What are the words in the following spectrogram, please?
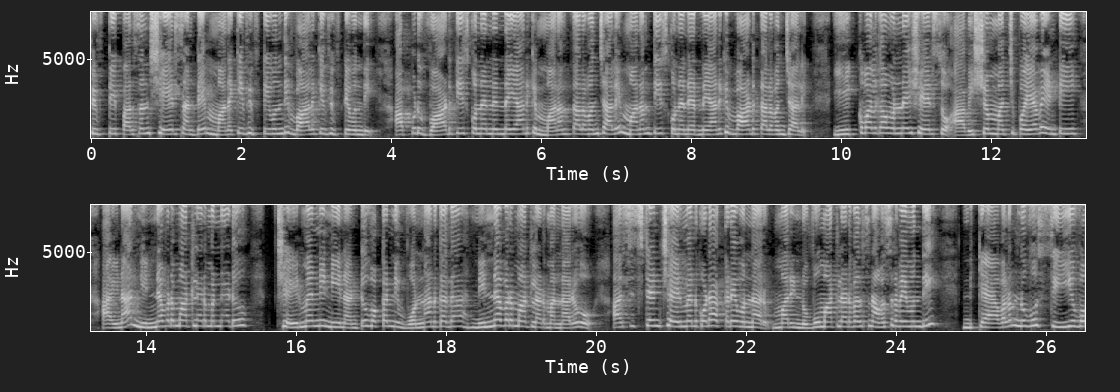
ఫిఫ్టీ పర్సెంట్ షేర్స్ అంటే మనకి ఫిఫ్టీ ఉంది వాళ్ళకి ఫిఫ్టీ ఉంది. అప్పుడు వాడు తీసుకునే నిర్ణయానికి మనం తల వంచాలి మనం తీసుకునే నిర్ణయానికి వాడు తల వంచాలి. ఈక్వల్గా ఉన్నాయి షేర్స్. ఆ విషయం మర్చిపోయావేంటి? అయినా నిన్నెవడు మాట్లాడమన్నాడు? చైర్మన్ని నేనంటూ ఒకరిని ఉన్నాను కదా. నిన్నెవరు మాట్లాడమన్నారు? అసిస్టెంట్ చైర్మన్ కూడా అక్కడే ఉన్నారు. మరి నువ్వు మాట్లాడవలసిన అవసరం ఏముంది? కేవలం నువ్వు సీఈఓ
